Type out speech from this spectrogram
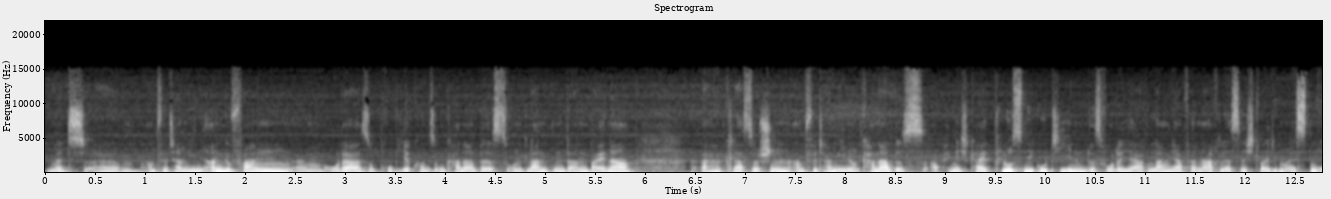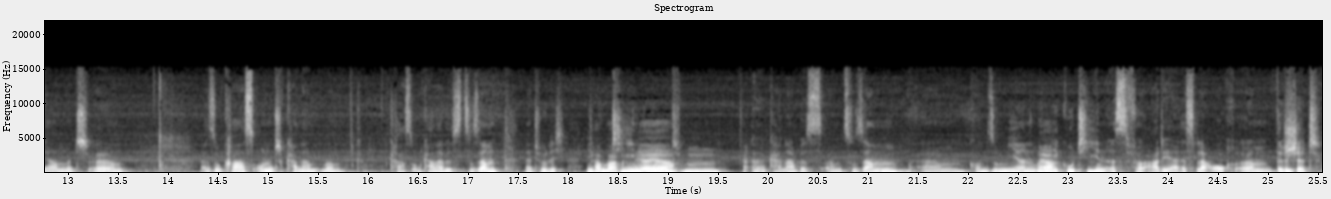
mit ähm, Amphetamin angefangen ähm, oder so Probierkonsum Cannabis und landen dann bei einer äh, klassischen Amphetamin- und Cannabisabhängigkeit plus Nikotin. Das wurde jahrelang ja vernachlässigt, weil die meisten ja mit ähm, also Gras und Cannabis, Gras und Cannabis zusammen, natürlich Tabak, Nikotin ja, ja. und Hm. äh, Cannabis ähm, zusammen ähm, konsumieren, weil Ja. Nikotin ist für ADHSler auch ähm, the shit.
